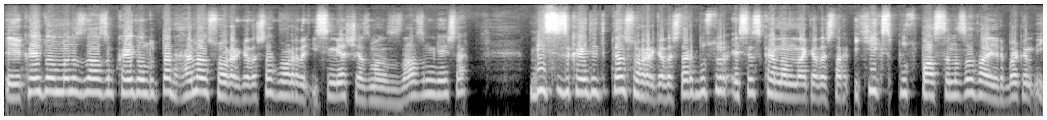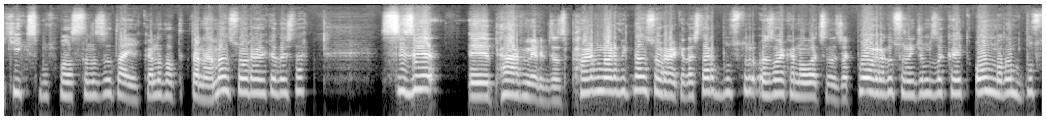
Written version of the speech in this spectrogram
e, kayıt olmanız lazım. Kayıt olduktan hemen sonra arkadaşlar bu arada isim yaş yazmanız lazım gençler. Biz sizi kaydettikten sonra arkadaşlar Booster SS kanalına arkadaşlar 2x boost bastığınıza dair bakın 2x boost bastığınıza dair kanıt attıktan hemen sonra arkadaşlar size e, perm vereceğiz. Perm verdikten sonra arkadaşlar Booster özel kanalı açılacak. Bu arada sunucumuza kayıt olmadan boost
